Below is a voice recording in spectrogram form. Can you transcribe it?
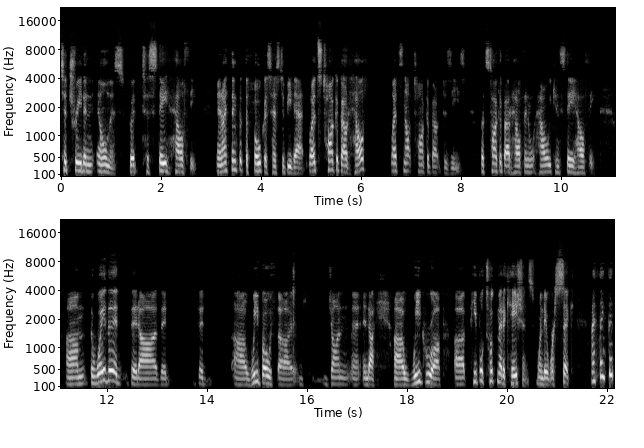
to treat an illness, but to stay healthy. And I think that the focus has to be that. Let's talk about health. Let's not talk about disease let's talk about health and how we can stay healthy. Um, the way that that uh, that that uh, we both, uh, John and I, uh, we grew up. Uh, people took medications when they were sick. I think that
